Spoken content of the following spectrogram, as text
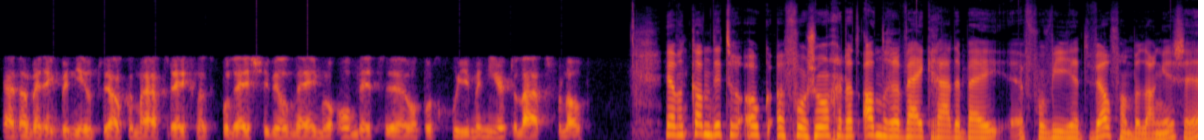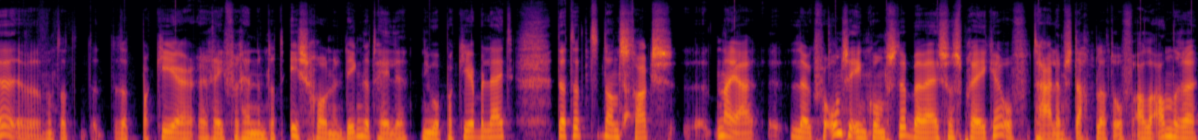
ja, dan ben ik benieuwd welke maatregelen het college wil nemen om dit uh, op een goede manier te laten verlopen. Ja, want kan dit er ook uh, voor zorgen dat andere wijkraden bij, uh, voor wie het wel van belang is, hè, want dat, dat, dat, parkeerreferendum, dat is gewoon een ding, dat hele nieuwe parkeerbeleid, dat dat dan ja. straks, nou ja, leuk voor onze inkomsten, bij wijze van spreken, of het Haarlems Dagblad of alle andere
